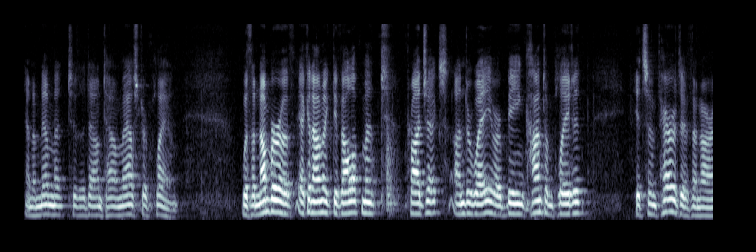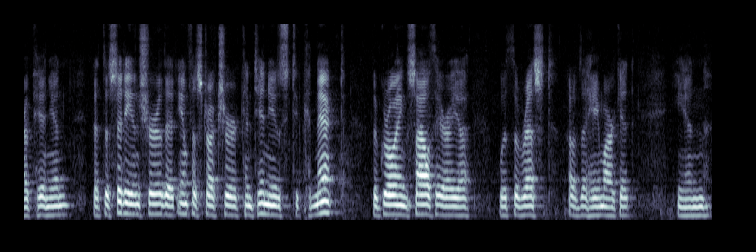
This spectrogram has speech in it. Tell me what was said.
an amendment to the downtown master plan. With a number of economic development projects underway or being contemplated, it's imperative, in our opinion, that the city ensure that infrastructure continues to connect the growing south area with the rest of the Haymarket in,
